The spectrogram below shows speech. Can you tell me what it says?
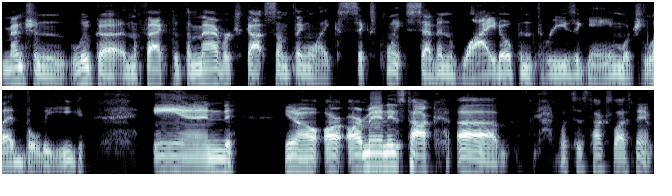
mentioned luka and the fact that the Mavericks got something like 6.7 wide open threes a game, which led the league. And you know, our our man is talk uh God, what's his talk's last name?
